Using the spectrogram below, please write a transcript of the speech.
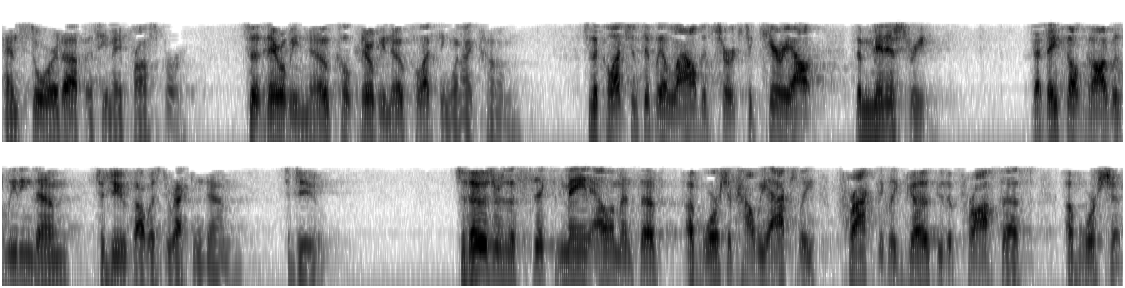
and store it up as he may prosper, so that there will be no, there will be no collecting when I come. So the collection simply allowed the church to carry out the ministry that they felt God was leading them to do, God was directing them to do. So those are the six main elements of, of worship, how we actually practically go through the process of worship.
